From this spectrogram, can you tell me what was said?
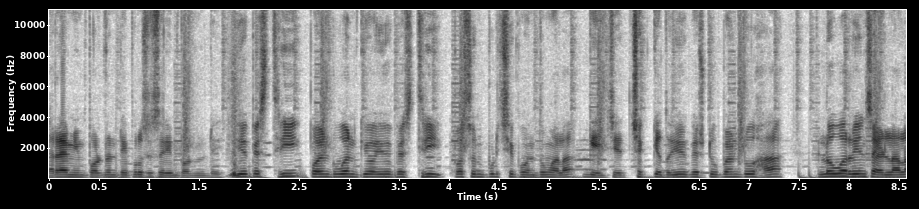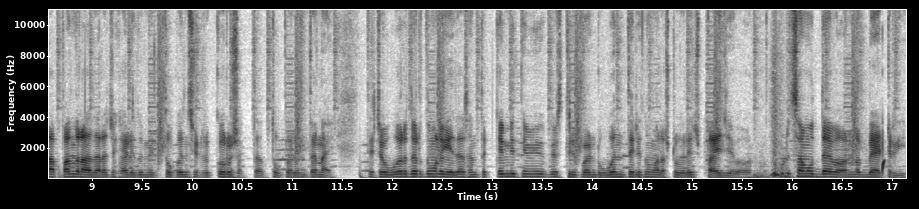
रॅम इम्पॉर्टंट आहे प्रोसेसर इम्पॉर्टंट आहे. U S three point one किंवा यू एस थ्री पासून पुढचे फोन तुम्हाला घ्यायचे आहेत. शक्यतो U S two point two हा लोअर रेंज साईडला आला पंधरा हजाराच्या खाली तुम्ही तो कन्सिडर करू शकता. तोपर्यंत नाही. त्याच्यावर जर तुम्हाला घ्यायचं असेल तर कमीत कमी यू थ्री पॉईंट वन तरी तुम्हाला स्टोरेज पाहिजे भावना. पुढचा मुद्दा आहे भावना बॅटरी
